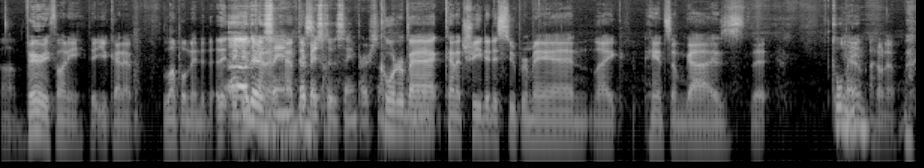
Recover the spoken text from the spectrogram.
Um, very funny that you kind of lump them into the, They, they uh, they're the same. They're basically the same person. quarterback kind of treated as Superman, like handsome guys that Cool name. I don't know.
